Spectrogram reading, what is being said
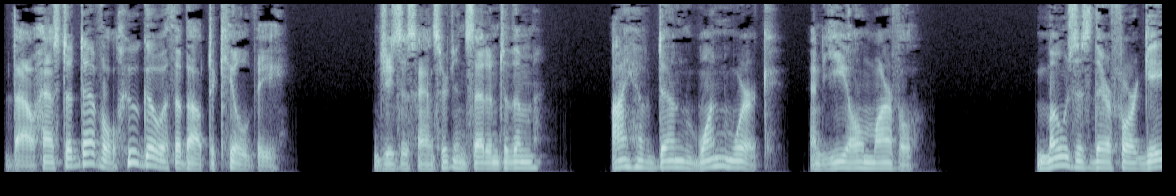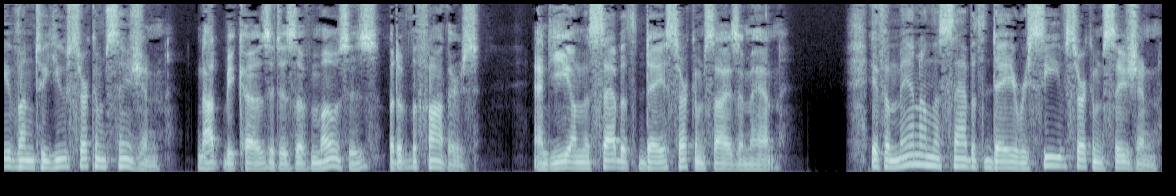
Thou hast a devil, who goeth about to kill thee? Jesus answered and said unto them, I have done one work, and ye all marvel. Moses therefore gave unto you circumcision, not because it is of Moses, but of the fathers. And ye on the Sabbath day circumcise a man. If a man on the Sabbath day receive circumcision,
